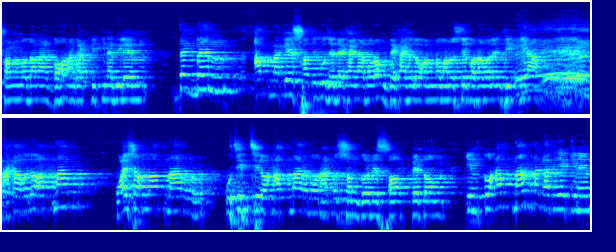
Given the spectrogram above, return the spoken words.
স্বর্ণদানা গহনাগারটি কিনে দিলেন। দেখবেন, আপনাকে সাজে বুঝে দেখায় না, বরং দেখায় হলো অন্য মানুষকে কথা বলেন ঠিক কিনা? টাকা হলো আপনার, পয়সা হলো আপনার, উচিত ছিল আপনার মন আকর্ষণ করবে সব পেতম কিন্তু আপনার টাকা দিয়ে কিনেন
